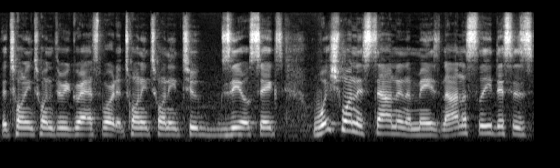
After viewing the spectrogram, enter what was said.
the 2023 Grand Sport, the 2022 Z06. Which one is sounding amazing? Honestly, this is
